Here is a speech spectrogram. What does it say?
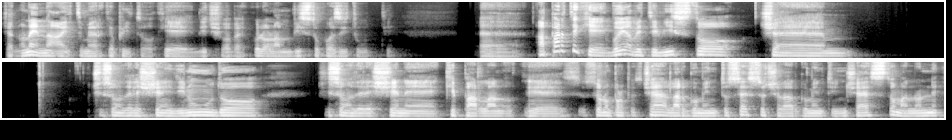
cioè non è Nightmare, capito? Che dici, vabbè, quello l'hanno visto quasi tutti. Eh, a parte che voi avete visto, c'è, ci sono delle scene di nudo, ci sono delle scene che parlano, eh, sono proprio, c'è l'argomento sesso, c'è l'argomento incesto, ma non, ne,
